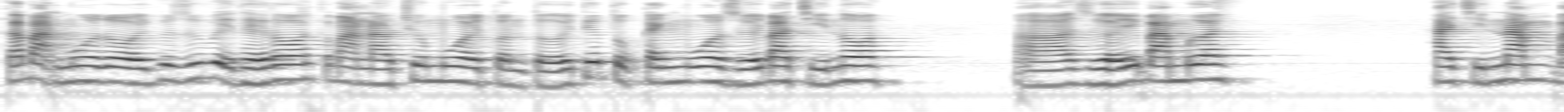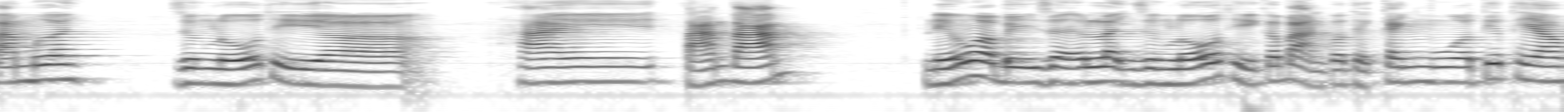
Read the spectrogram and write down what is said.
Các bạn mua rồi cứ giữ vị thế thôi. Các bạn nào chưa mua thì tuần tới tiếp tục canh mua dưới 39 thôi. À, dưới 30 295 30 dừng lỗ thì ờ, uh, 288 nếu mà bị lệnh dừng lỗ thì các bạn có thể canh mua tiếp theo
